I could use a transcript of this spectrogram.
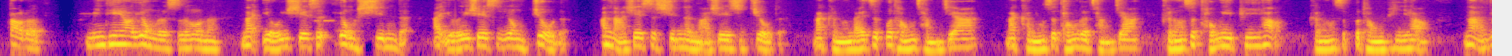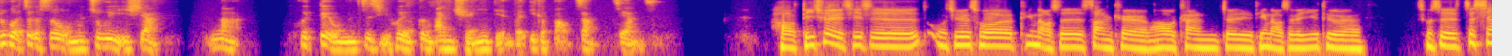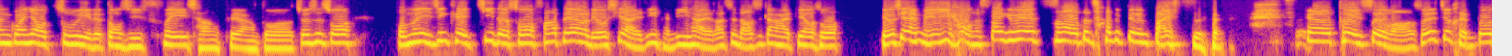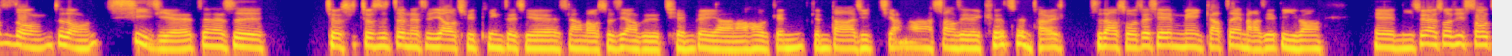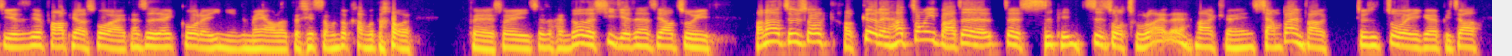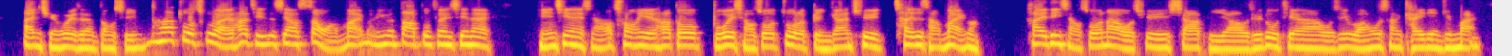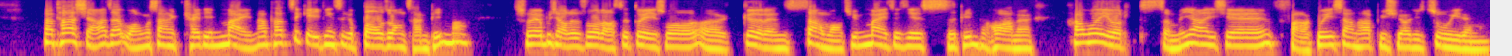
到了明天要用的时候呢，那有一些是用新的，那有一些是用旧的，啊，哪些是新的，哪些是旧的，那可能来自不同厂家，那可能是同个厂家，可能是同一批号，可能是不同批号，那如果这个时候我们注意一下，那。会对我们自己会有更安全一点的一个保障，这样子。好，的确，其实我觉得说听老师上课，然后看就是听老师的 YouTube，就是这相关要注意的东西非常非常多。就是说，我们已经可以记得说发票要留下已经很厉害了，但是老师刚才提到说留下来没用，三个月之后这张就变成白纸，要褪色嘛。所以就很多这种这种细节真的是。就是就是真的是要去听这些像老师这样子的前辈啊，然后跟跟大家去讲啊，上这些课程才会知道说这些 make up 在哪些地方。诶，你虽然说去收集了这些发票出来，但是诶过了一年就没有了，这些什么都看不到了。对，所以就是很多的细节真的是要注意。好，那就是说，好，个人他终于把这这食品制作出来了，那可能想办法就是做一个比较。安全卫生的东西，那他做出来，他其实是要上网卖嘛。因为大部分现在年轻人想要创业，他都不会想说做了饼干去菜市场卖嘛，他一定想说，那我去虾皮啊，我去露天啊，我去网络上开店去卖。那他想要在网络上开店卖，那他这个一定是个包装产品嘛。所以不晓得说老师对于说，呃，个人上网去卖这些食品的话呢，他会有什么样一些法规上他必须要去注意的呢？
